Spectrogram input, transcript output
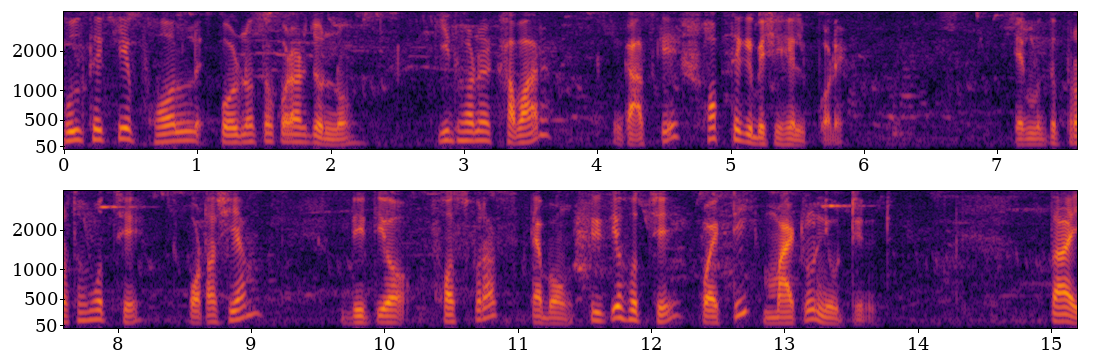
ফুল থেকে ফল পরিণত করার জন্য কী ধরনের খাবার গাছকে সব থেকে বেশি হেল্প করে? এর মধ্যে প্রথম হচ্ছে পটাশিয়াম, দ্বিতীয় ফসফরাস এবং তৃতীয় হচ্ছে কয়েকটি মাইক্রোনিউট্রিয়েন্ট। তাই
